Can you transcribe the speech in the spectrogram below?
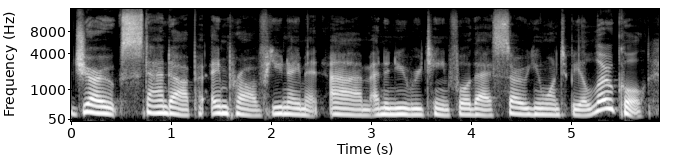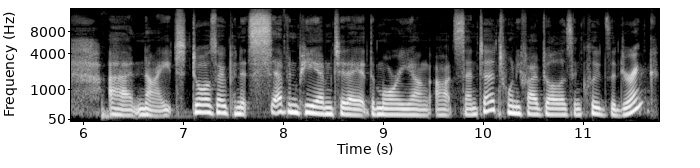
jokes, stand up, improv, you name it, um, and a new routine for there. So you want to be a local uh, night. Doors open at 7 p.m. today at the Maury Young Arts Centre. $25 includes the drink.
